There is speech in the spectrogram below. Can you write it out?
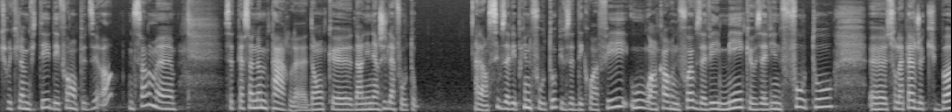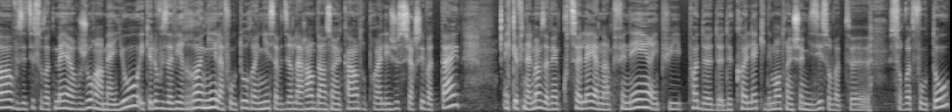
curriculum vitae, des fois, on peut dire, oh, il me semble, euh, cette personne-là me parle. Donc, euh, dans l'énergie de la photo. Alors, si vous avez pris une photo puis vous êtes décoiffé, ou encore une fois, vous avez aimé que vous aviez une photo euh, sur la plage de Cuba, vous étiez sur votre meilleur jour en maillot et que là, vous avez rogné la photo. Rogné, ça veut dire la rendre dans un cadre pour aller juste chercher votre tête et que finalement, vous avez un coup de soleil à n'en finir et puis pas de, collet qui démontre un chemisier sur votre, euh, sur votre photo,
